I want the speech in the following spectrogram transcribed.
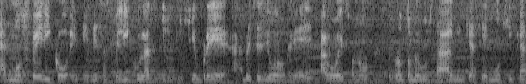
atmosférico en, esas películas y, siempre, a veces yo eh, hago eso, ¿no? De pronto me gusta alguien que hace música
